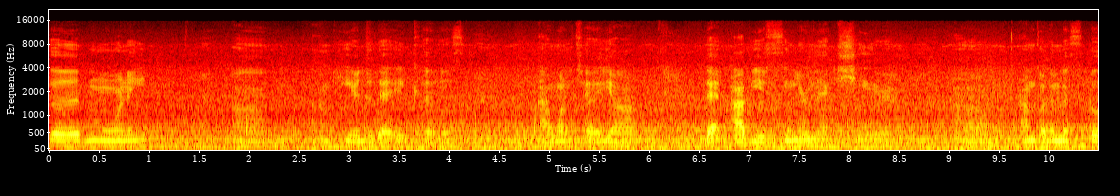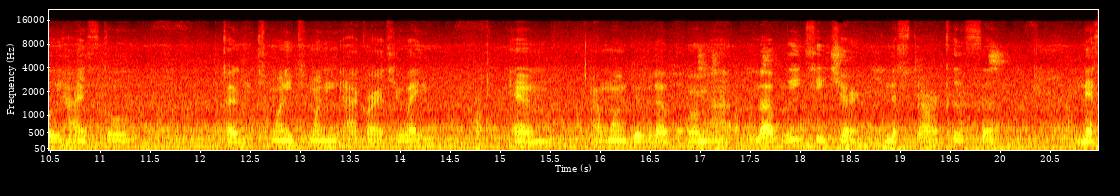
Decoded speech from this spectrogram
Good morning. Um, I'm here today because I want to tell y'all that I'll be a senior next year. Um, I'm going to miss Bowie High School because 2020 I graduate. And I want to give it up for my lovely teacher, Mr. Arcusa, Miss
